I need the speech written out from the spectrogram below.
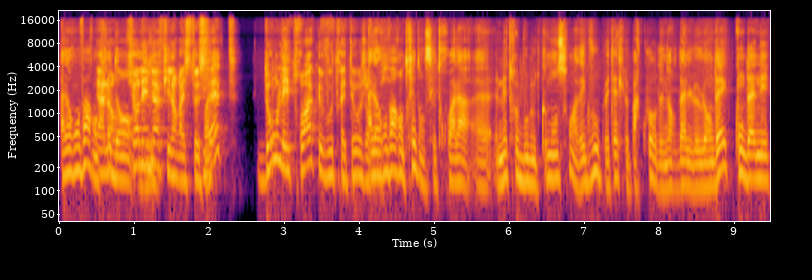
Alors, on va rentrer Alors, dans... Sur les neuf, il en reste sept dont les trois que vous traitez aujourd'hui. Alors on va rentrer dans ces trois-là. Euh, Maître Bouloud, commençons avec vous, peut-être le parcours de Nordal Lelandais, condamné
